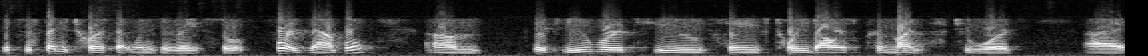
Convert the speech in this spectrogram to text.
it's a steady tortoise that wins the race. So, for example, um, if you were to save twenty dollars per month towards uh,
